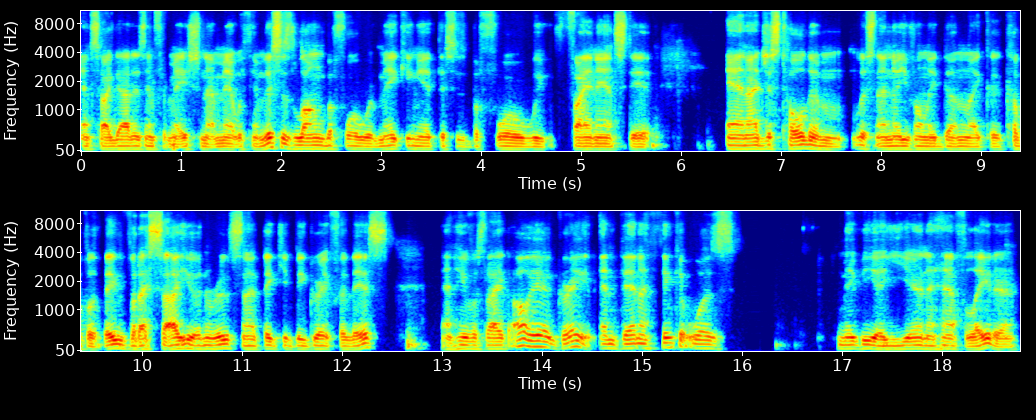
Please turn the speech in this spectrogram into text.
And so i got his information. I met with him. This is long before we're making it. This is before we financed it. And i just told him listen i know you've only done like a couple of things but i saw you in roots and i think you'd be great for this. And he was like oh yeah great. And then i think it was maybe a year and a half later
